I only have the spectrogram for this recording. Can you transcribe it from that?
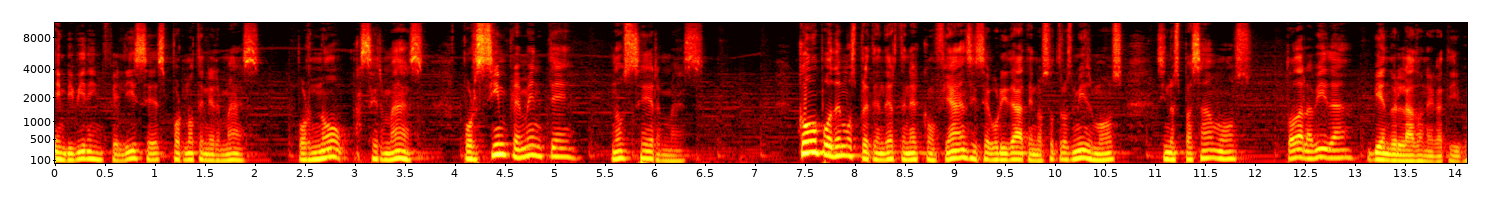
en vivir infelices por no tener más, por no hacer más, por simplemente no ser más. ¿Cómo podemos pretender tener confianza y seguridad en nosotros mismos si nos pasamos toda la vida viendo el lado negativo?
